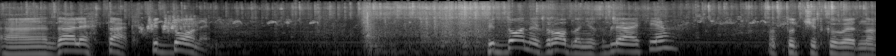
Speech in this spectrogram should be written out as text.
Е, Далі так, піддони. Піддони зроблені з бляхи. От тут чітко видно,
